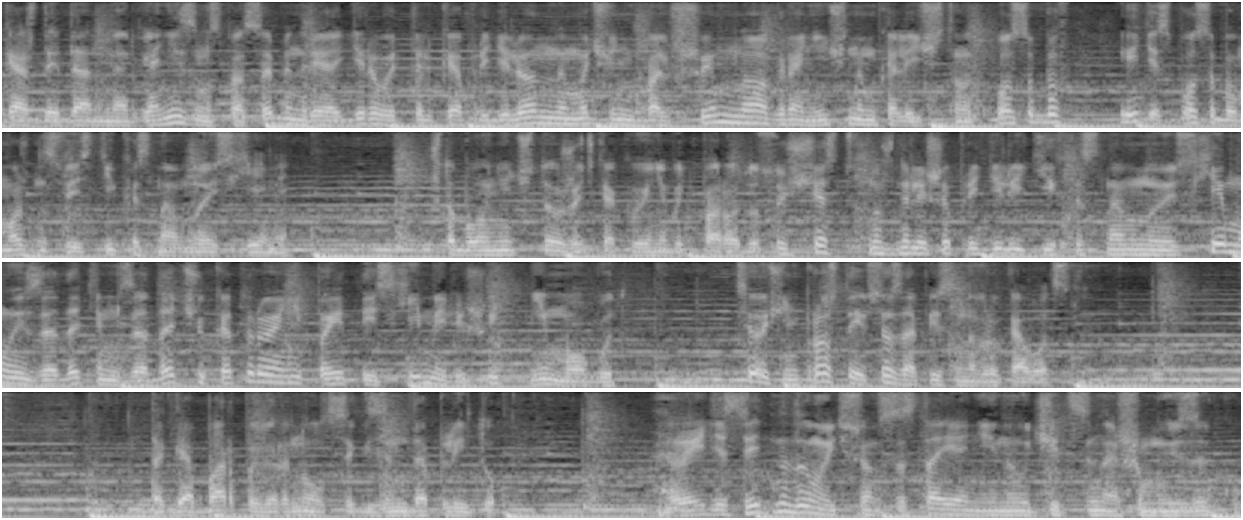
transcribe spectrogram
Каждый данный организм способен реагировать только определенным, очень большим, но ограниченным количеством способов, и эти способы можно свести к основной схеме. Чтобы уничтожить какую-нибудь породу существ, нужно лишь определить их основную схему и задать им задачу, которую они по этой схеме решить не могут. Все очень просто и все записано в руководстве. Дагабар повернулся к Зендоплиту. «Вы действительно думаете, что он в состоянии научиться нашему языку?»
